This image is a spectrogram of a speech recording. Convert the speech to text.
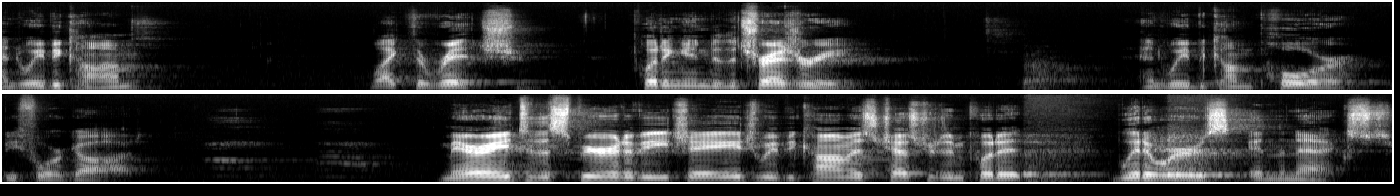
And we become like the rich, putting into the treasury, and we become poor before God. Married to the spirit of each age, we become, as Chesterton put it, widowers in the next.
